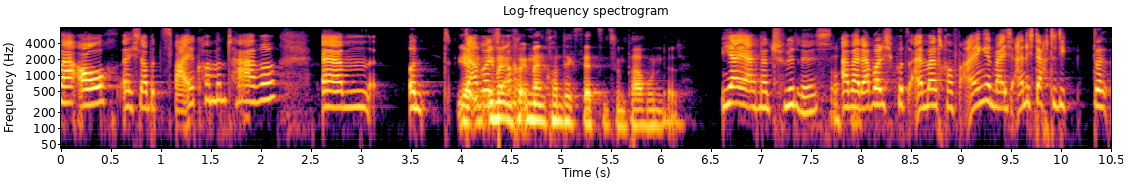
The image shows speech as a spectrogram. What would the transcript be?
war auch, äh, ich glaube, zwei Kommentare. Ähm, und Ja, da wollte immer, ich in, auch, immer in Kontext setzen zu ein paar hundert. Ja, ja, natürlich. Aber da wollte ich kurz einmal drauf eingehen, weil ich eigentlich dachte, die, da-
